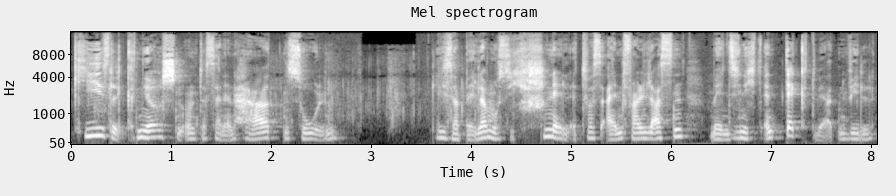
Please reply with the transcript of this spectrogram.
Kiesel knirschen unter seinen harten Sohlen. Lisabella muss sich schnell etwas einfallen lassen, wenn sie nicht entdeckt werden will.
